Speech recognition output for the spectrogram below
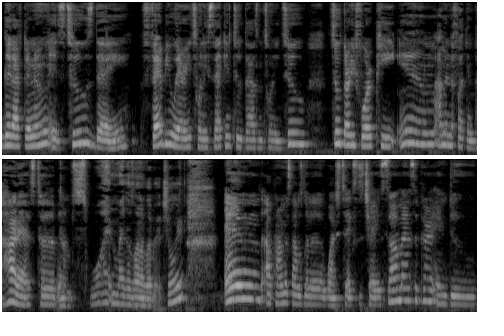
Good afternoon. It's Tuesday, February 22nd, 2022, 2:34 p.m. I'm in the fucking hot ass tub and I'm sweating like a son of a bitch, okay? And I promised I was gonna watch Texas Chainsaw Massacre and do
